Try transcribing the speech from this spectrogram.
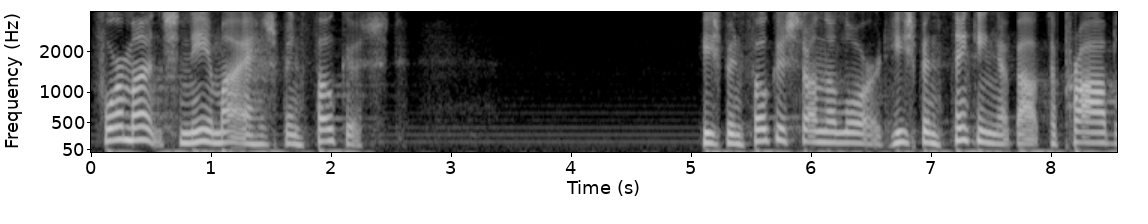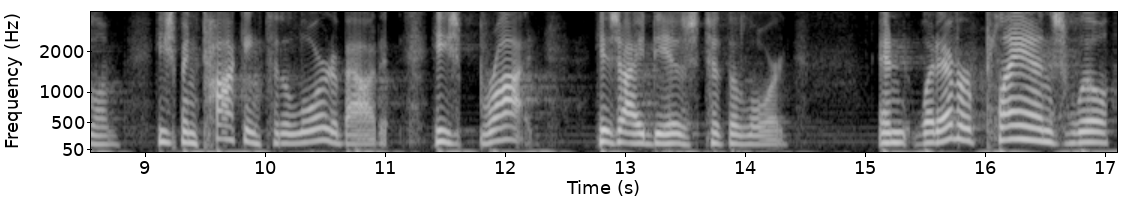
four months, Nehemiah has been focused. He's been focused on the Lord. He's been thinking about the problem. He's been talking to the Lord about it. He's brought his ideas to the Lord. And whatever plans will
